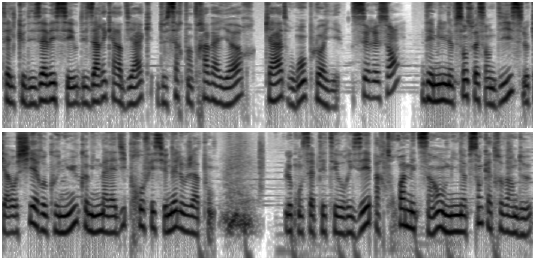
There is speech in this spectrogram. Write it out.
telles que des AVC ou des arrêts cardiaques de certains travailleurs, cadres ou employés. C'est récent? Dès 1970, le karoshi est reconnu comme une maladie professionnelle au Japon. Le concept est théorisé par trois médecins en 1982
